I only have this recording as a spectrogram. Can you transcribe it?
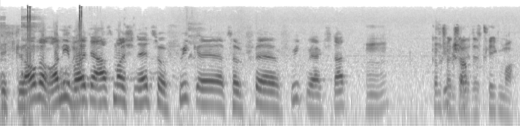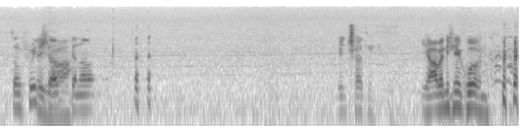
Ich glaube, Ronny wollte erstmal schnell zur Freak, äh, zur äh, Freak-Werkstatt, Mhm. Komm schon, Freakshop. Scheiße, das kriegen wir. zum Freak-Shop, Ja. genau. Windschatten. Ja, aber nicht in den Kurven.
